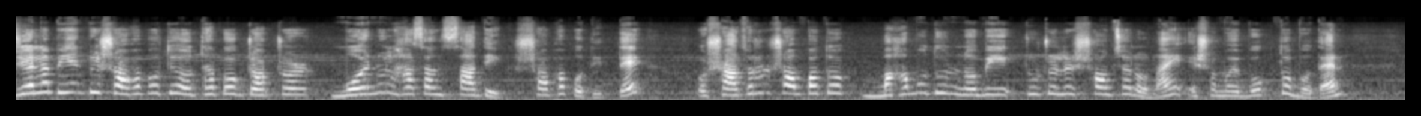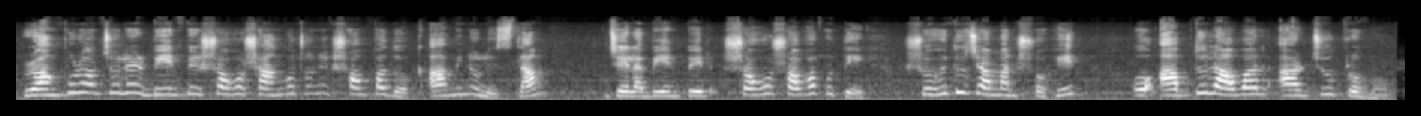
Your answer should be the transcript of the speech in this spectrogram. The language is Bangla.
জেলা বিএনপির সভাপতি অধ্যাপক ডক্টর মইনুল হাসান সাদিক সভাপতিত্বে ও সাধারণ সম্পাদক মাহমুদুল নবী টুটুলের সঞ্চালনায় এ সময় বক্তব্য দেন রংপুর অঞ্চলের বিএনপির সহ সাংগঠনিক সম্পাদক আমিনুল ইসলাম, জেলা বিএনপির সহ সভাপতি শহীদুজ্জামান শহীদ ও আব্দুল আওয়াল আরজু প্রমুখ।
